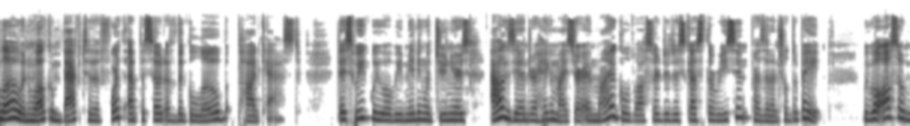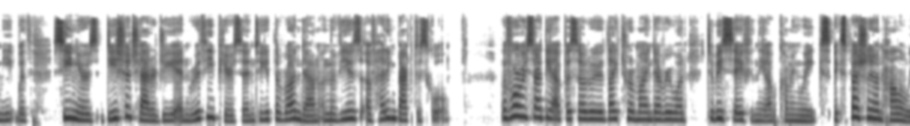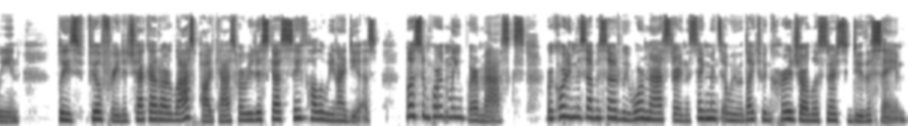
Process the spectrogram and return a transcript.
Hello, and welcome back to the fourth episode of the Globe podcast. This week, we will be meeting with juniors Alexandra Hagemeister and Maya Goldwasser to discuss the recent presidential debate. We will also meet with seniors Disha Chatterjee and Ruthie Pierson to get the rundown on the views of heading back to school. Before we start the episode, we would like to remind everyone to be safe in the upcoming weeks, especially on Halloween. Please feel free to check out our last podcast where we discuss safe Halloween ideas. Most importantly, wear masks. Recording this episode, we wore masks during the segments, and we would like to encourage our listeners to do the same.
